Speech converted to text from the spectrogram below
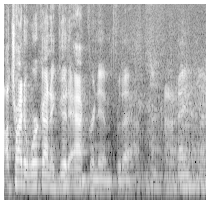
I'll try to work on a good acronym for that. Thank you.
